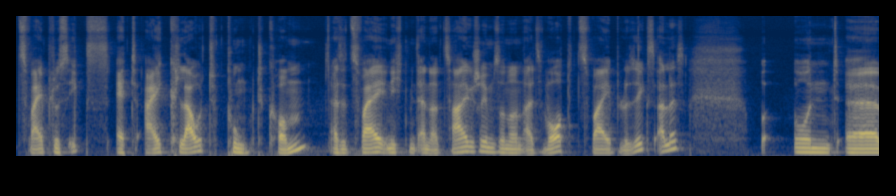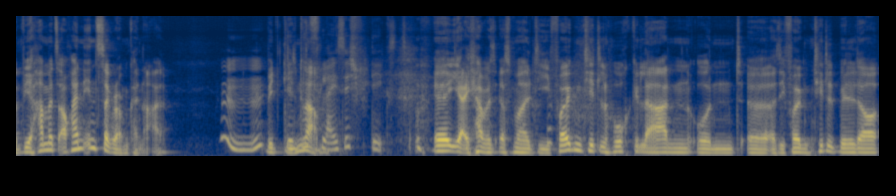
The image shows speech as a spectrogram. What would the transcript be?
2 plus x at iCloud.com. Also 2 nicht mit einer Zahl geschrieben, sondern als Wort 2 plus x alles. Und äh, wir haben jetzt auch einen Instagram-Kanal. mit Den diesem du Namen. fleißig pflegst. Äh, ja, ich habe jetzt erstmal die Folgentitel hochgeladen und äh, also die Folgentitelbilder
